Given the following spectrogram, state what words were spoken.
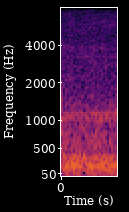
Bye.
